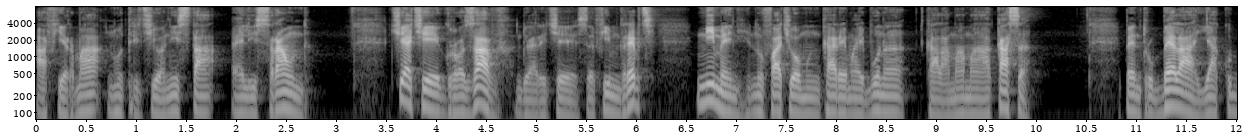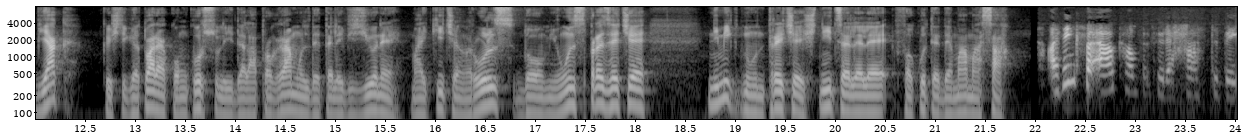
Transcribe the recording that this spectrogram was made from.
Afirma nutriționista Alice Round. Ceea ce e grozav, deoarece, să fim drepți, nimeni nu face o mâncare mai bună ca la mama acasă. Pentru Bela Iacubiac, câștigătoarea concursului de la programul de televiziune My Kitchen Rules 2011, nimic nu întrece șnițelele făcute de mama sa. I think for our comfort food, it has to be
